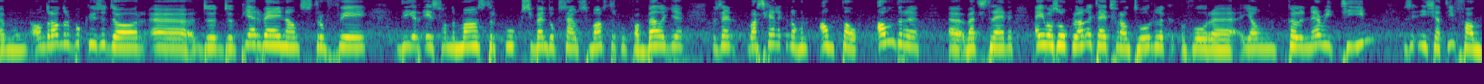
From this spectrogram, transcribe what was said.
Um, onder andere Bocuse d'Or, uh, de, de Pierre Wijnands trofee, die er is van de Mastercooks. Je bent ook zelfs Mastercook van België. Er zijn waarschijnlijk nog een aantal andere uh, wedstrijden. En je was ook lange tijd verantwoordelijk voor uh, Young Culinary Team. Dus het initiatief van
